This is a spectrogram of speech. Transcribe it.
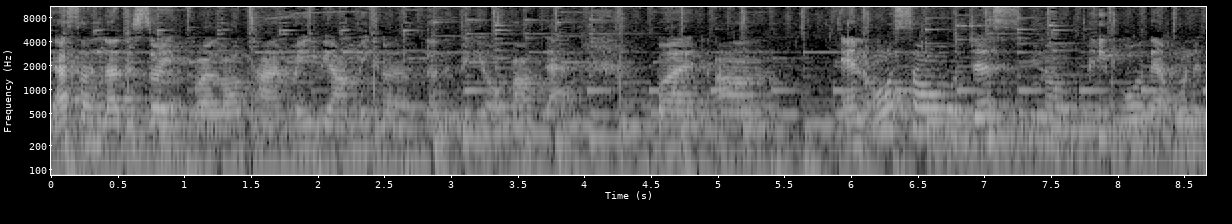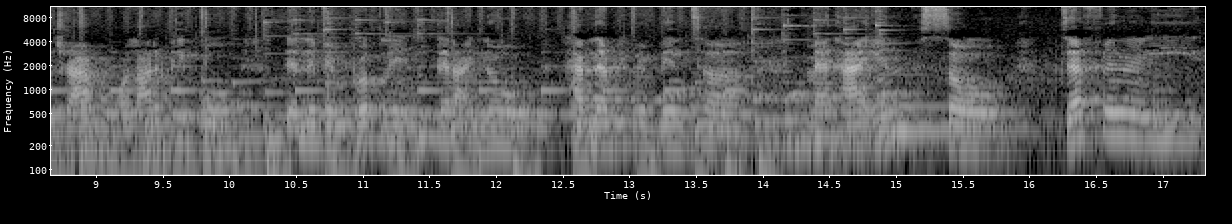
That's another story for a long time. Maybe I'll make another video about that. But, um, and also just you know people that want to travel. A lot of people that live in brooklyn that i know have never even been to manhattan. So definitely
